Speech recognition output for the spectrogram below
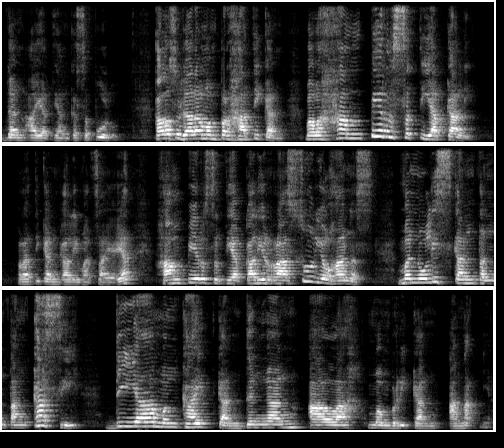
dan ayat yang ke-10. Kalau saudara memperhatikan bahwa hampir setiap kali, perhatikan kalimat saya ya, hampir setiap kali Rasul Yohanes menuliskan tentang kasih, dia mengkaitkan dengan Allah memberikan anaknya.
